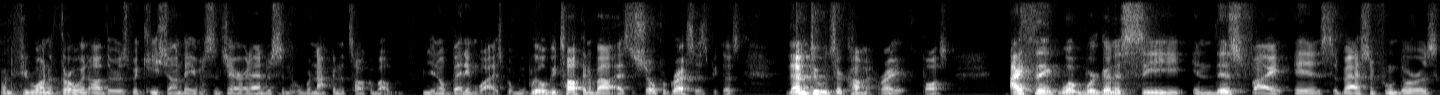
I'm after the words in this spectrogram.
and if you want to throw in others with Keyshawn Davis and Jared Anderson, who we're not going to talk about, you know, betting wise, but we will be talking about as the show progresses because them dudes are coming, right? Pause. I think what we're going to see in this fight is Sebastian Fundora is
